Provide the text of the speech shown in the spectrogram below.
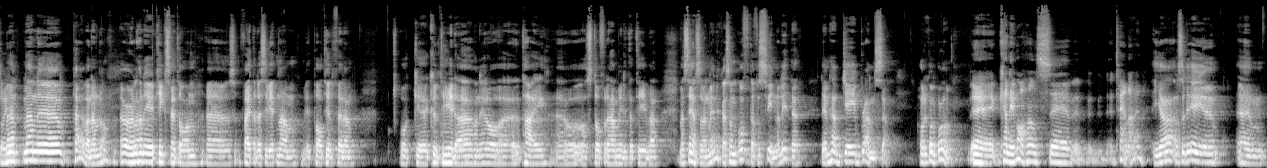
Men, men eh, päronen då? Earl han är krigsveteran. Eh, fightades i Vietnam vid ett par tillfällen. Och eh, Kultida, hon är då eh, thai eh, och, står för det här meditativa. Men sen så en människa som ofta försvinner lite. Det är den här Jay Brunza. Har du koll på honom? Eh, kan det vara hans eh, tränare? Ja, alltså det är ju ehm,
